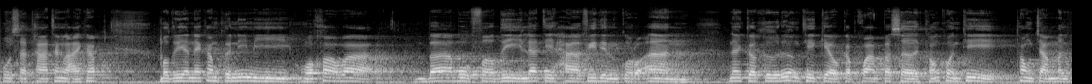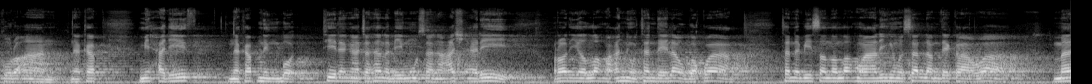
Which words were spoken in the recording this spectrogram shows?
ผู้ศรัทธาทั้งหลายครับ บทเรียนในค่ำคืนนี้มีหัวข้อว่าบาบุฟดีละติฮาฟิดิลกุรอานนั่นก็คือเรื่องที่เกี่ยวกับความประเสริฐของคนที่ท่องจำอัลกุรอานนะครับ มีฮะดีษนะครับหนึ่งบทที่รายงานจากท่านนบีมูซาอัชอารี รอดิยัลลอฮุอันฮุท่านได้เล่าบอกว่าท่านนบีสัลลัลลอฮุอะลัยฮิวะสัลลัมได้กล่าวว่ามา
